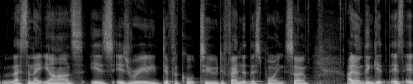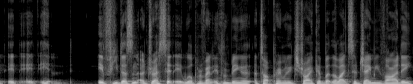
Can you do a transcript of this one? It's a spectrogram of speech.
less than eight yards is is really difficult to defend at this point. So I don't think it is it it, it, it if he doesn't address it, it will prevent him from being a, a, top Premier League striker. But the likes of Jamie Vardy,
